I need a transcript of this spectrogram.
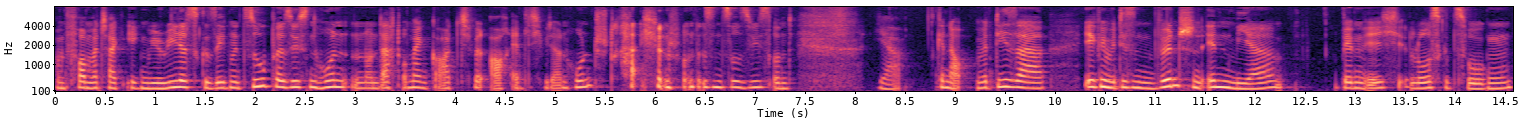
am Vormittag irgendwie Reels gesehen mit super süßen Hunden und dachte, oh mein Gott, ich will auch endlich wieder einen Hund streicheln. Hunde sind so süß. Und ja, genau, mit dieser, irgendwie mit diesen Wünschen in mir bin ich losgezogen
